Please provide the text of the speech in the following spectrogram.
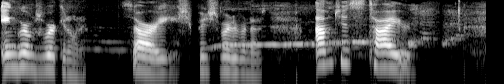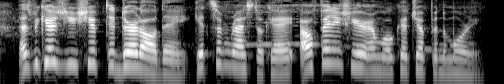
Ingram's working on it. Sorry, she pinched the of her nose. I'm just tired. That's because you shifted dirt all day. Get some rest, okay? I'll finish here and we'll catch up in the morning.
